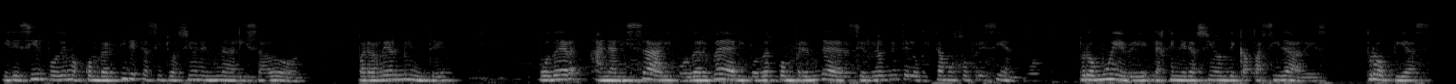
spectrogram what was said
es decir, podemos convertir esta situación en un analizador para realmente poder analizar y poder ver y poder comprender si realmente lo que estamos ofreciendo promueve la generación de capacidades propias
